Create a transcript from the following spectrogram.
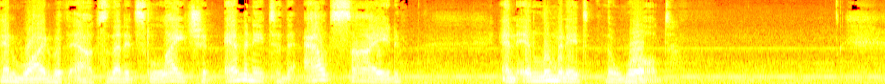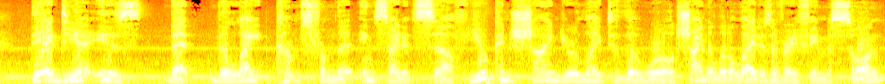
and wide without, so that its light should emanate to the outside and illuminate the world. The idea is that the light comes from the inside itself. You can shine your light to the world. "Shine a Little Light" is a very famous song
